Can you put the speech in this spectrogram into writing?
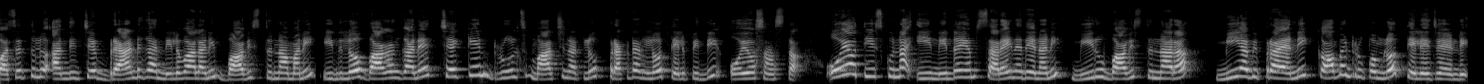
వసతులు అందించే బ్రాండ్గా నిలవాలని భావిస్తున్నామని ఇందులో భాగంగానే చెక్ ఇన్ రూల్స్ మార్చినట్లు ప్రకటనలో తెలిపింది ఓయో సంస్థ. ఓయో తీసుకున్న ఈ నిర్ణయం సరైనదేనని మీరు భావిస్తున్నారా? మీ అభిప్రాయాన్ని కామెంట్ రూపంలో తెలియజేయండి.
